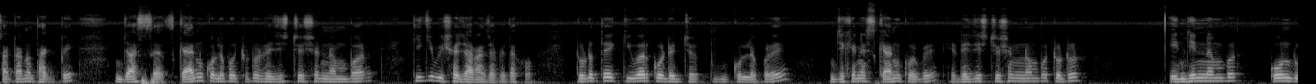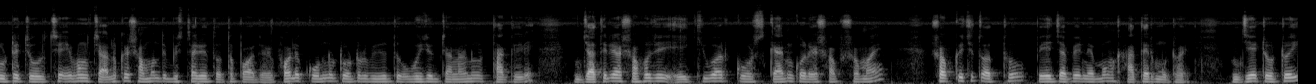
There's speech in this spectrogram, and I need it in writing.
সাটানো থাকবে। যা স্ক্যান করলে পরে টোটোর রেজিস্ট্রেশন নাম্বার, কী কী বিষয় জানা যাবে? দেখো, টোটোতে কিউআর কোডের করলে পরে যেখানে স্ক্যান করবে, রেজিস্ট্রেশন নম্বর, টোটোর ইঞ্জিন নাম্বার কোন রুটে চলছে এবং চালকের সম্বন্ধে বিস্তারিত তথ্য পাওয়া যাবে। ফলে কোনো টোটোর বিরুদ্ধে অভিযোগ জানানোর থাকলে যাত্রীরা সহজেই এই কিউআর কোড স্ক্যান করে সব সময় সব কিছু তথ্য পেয়ে যাবেন এবং হাতের মুঠোয়। যে টোটোই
